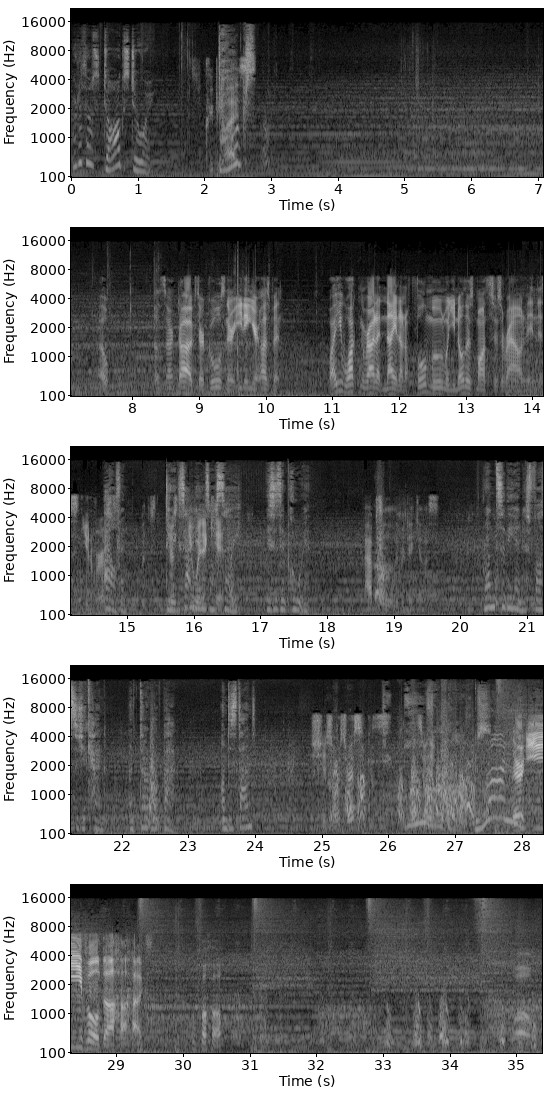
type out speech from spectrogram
What are those dogs doing? Creepy Dogs? eyes. Those aren't dogs. They're ghouls and they're eating your husband. Why are you walking around at night on a full moon when you know there's monsters around in this universe? Alvin, with do just you exactly and a as I say. This is important. Absolutely ridiculous. Run to the end as fast as you can, and don't look back. Understand? Is she a sorceress? 'Cause that's the only- They're evil dogs. Whoa. Whoa.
